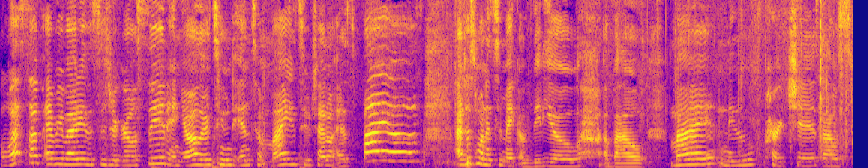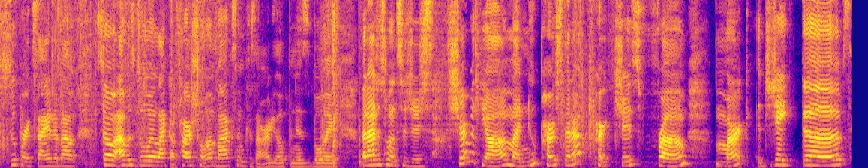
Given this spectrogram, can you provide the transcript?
What's up everybody? This is your girl Sid and y'all are tuned into my YouTube channel S Files. I just wanted to make a video about my new purchase that I was super excited about. So I was doing like a partial unboxing because I already opened this boy. But I just wanted to just share with y'all my new purse that I purchased from Marc Jacobs.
